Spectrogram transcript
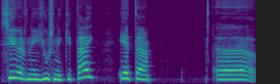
северный и южный Китай – это э,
